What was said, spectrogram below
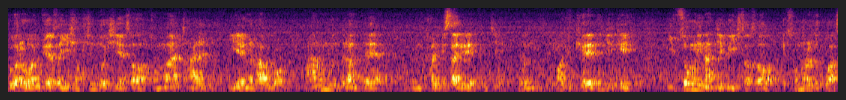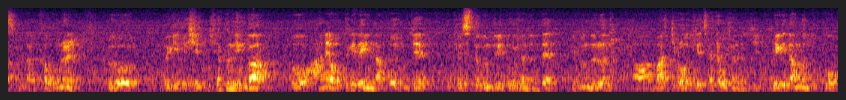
그거를 원주에서 이 혁신도시에서 정말 잘 이행을 하고 많은 분들한테 이런 갈비살이라든지 이런 어, 육회라든지 이렇게 입소문이 난 집이 있어서 이렇게 소문을 듣고 왔습니다. 그래서 오늘 그 여기 계신 셰프님과 또 안에 어떻게 돼 있나 또 이제 그 게스트 분들이 또 오셨는데 이분들은 어, 맛집을 어떻게 찾아오셨는지 얘기도 한번 듣고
